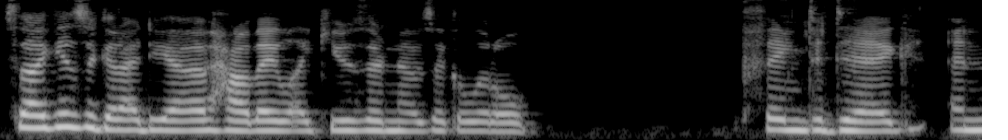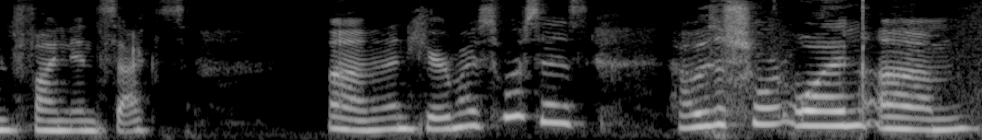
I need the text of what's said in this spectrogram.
So that gives a good idea of how they like use their nose like a little thing to dig and find insects. Um, and then here are my sources. That was a short one. Um,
